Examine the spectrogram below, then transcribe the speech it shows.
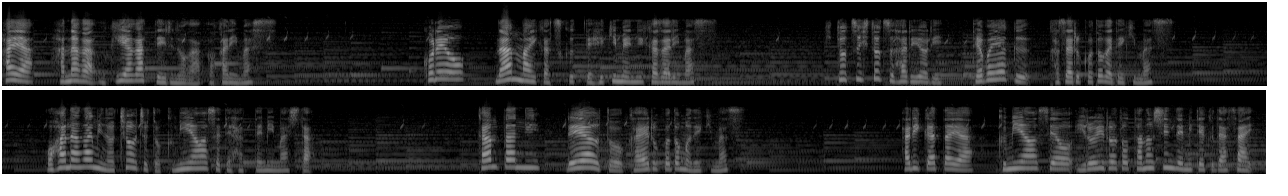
葉や花が浮き上がっているのがわかります。これを何枚か作って壁面に飾ります。一つ一つ貼るより手早く飾ることができます。お花紙の蝶々と組み合わせて貼ってみました。簡単にレイアウトを変えることもできます。貼り方や組み合わせをいろいろと楽しんでみてください。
